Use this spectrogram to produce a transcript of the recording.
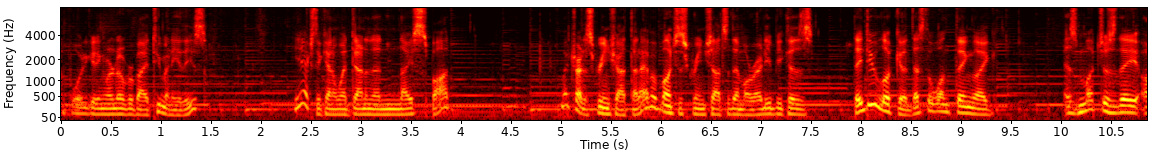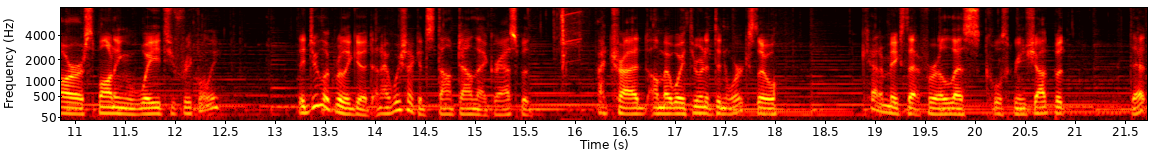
avoid getting run over by too many of these. He actually kind of went down in a nice spot. I might try to screenshot that. I have a bunch of screenshots of them already because they do look good. That's the one thing, like, as much as they are spawning way too frequently, they do look really good. And I wish I could stomp down that grass, but I tried on my way through and it didn't work, so kind of makes that for a less cool screenshot, but that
